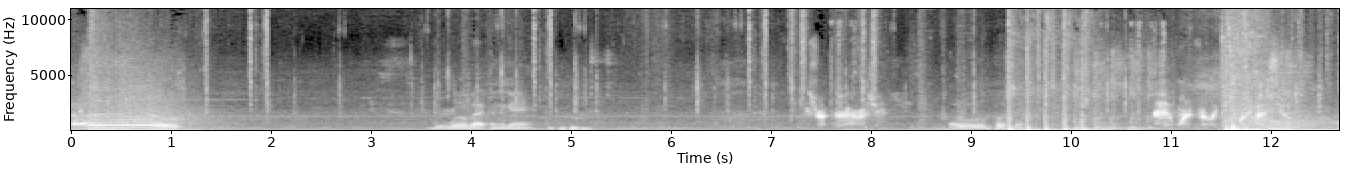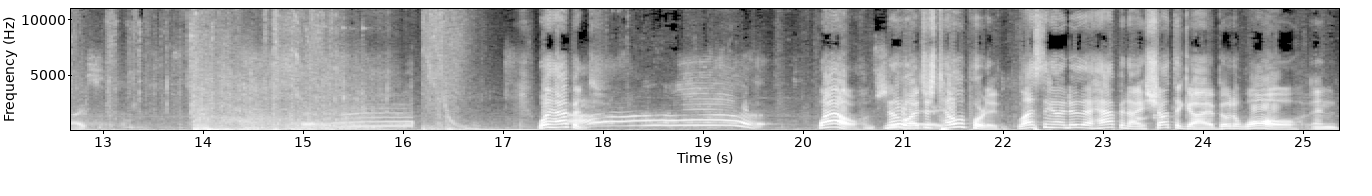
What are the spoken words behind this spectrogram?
Oh. Get Will back in the game. He's right there, rushing. Oh, pushing. I hit one for like 25 shield. Nice. What happened? Ah! Wow. No, I just teleported. Last thing I know that happened, I shot the guy, I built a wall, and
